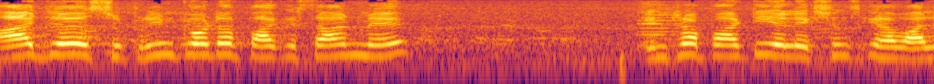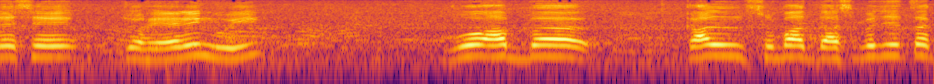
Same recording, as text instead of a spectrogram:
आज सुप्रीम कोर्ट ऑफ़ पाकिस्तान में इंट्रा पार्टी इलेक्शंस के हवाले से जो हेयरिंग हुई, वो अब कल सुबह 10 बजे तक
